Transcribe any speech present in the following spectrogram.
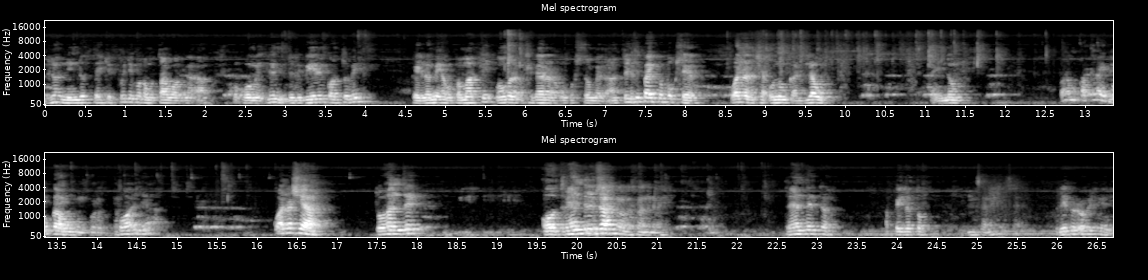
Wala, nindot tayo. Pwede makamutawag na ah, kung comment din. Delivery ko to be. Kay lami ako pamati. Mo man nakasigaran akong customer. Ang 25 ka box sir, wala na siya unong kadlaw. Ay inom. Para makatry po ka. Kuha niya. Kuha na siya. 200. O, 300 sa. Saan mo mas ano naman? 300 ka. Apelo to. Saan eh? Saan? Liver oil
